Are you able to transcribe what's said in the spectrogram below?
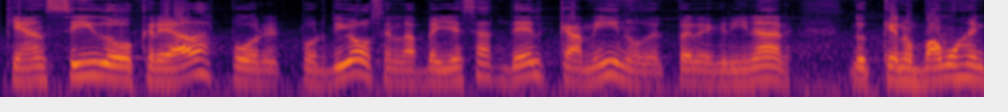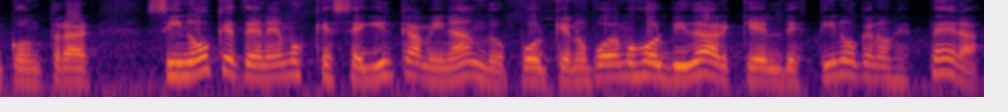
que han sido creadas por, por, Dios, en las bellezas del camino, del peregrinar que nos vamos a encontrar, sino que tenemos que seguir caminando, porque no podemos olvidar que el destino que nos espera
